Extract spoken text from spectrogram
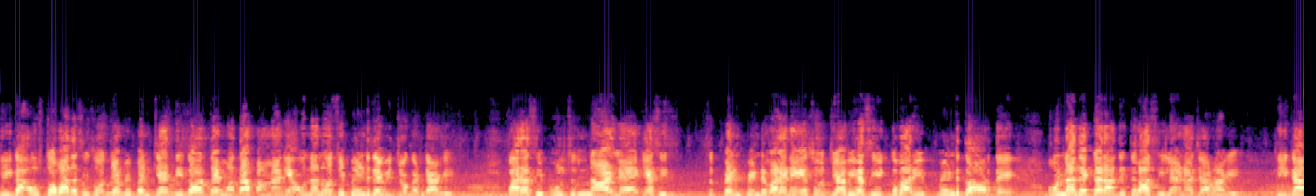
ਠੀਕ ਆ, ਉਸ ਤੋਂ ਬਾਅਦ ਅਸੀਂ ਸੋਚਿਆ ਵੀ ਪੰਚਾਇਤੀ ਤੌਰ ਤੇ ਮਤਾ ਪਾਵਾਂਗੇ, ਉਹਨਾਂ ਨੂੰ ਅਸੀਂ ਪਿੰਡ ਦੇ ਵਿੱਚੋਂ ਕੱਢਾਂਗੇ। ਪਰ ਅਸੀਂ ਪੁਲਿਸ ਨੂੰ ਨਾਲ ਲੈ ਕੇ ਅਸੀਂ ਸ- ਪਿੰ- ਪਿੰਡ ਵਾਲੇ ਨੇ ਇਹ ਸੋਚਿਆ ਵੀ ਅਸੀਂ ਇੱਕ ਵਾਰੀ ਪਿੰਡ ਤੌਰ ਤੇ ਉਹਨਾਂ ਦੇ ਘਰਾਂ ਦੀ ਤਲਾਸ਼ੀ ਲੈਣਾ ਚਾਹਾਂਗੇ। ਠੀਕ ਆ,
